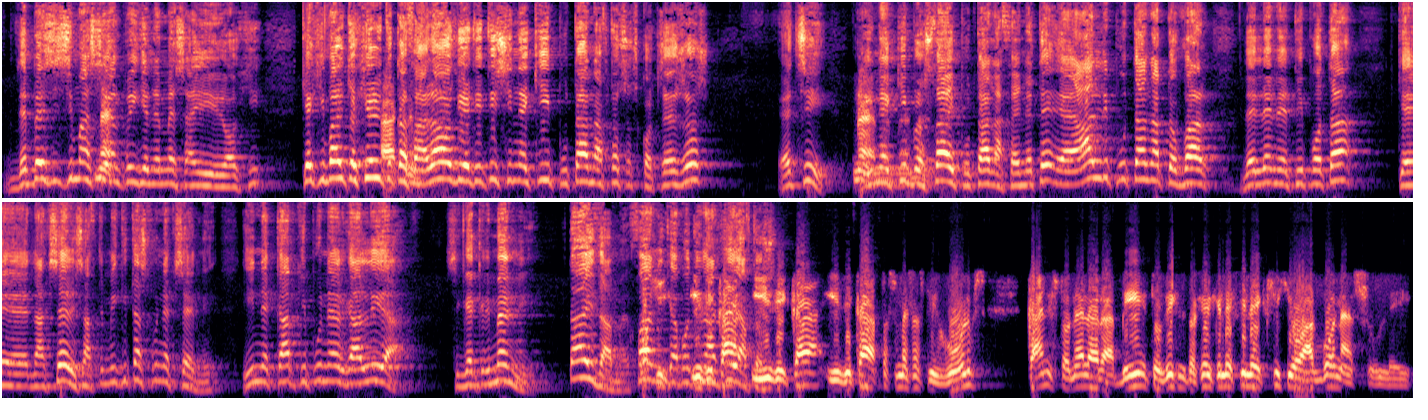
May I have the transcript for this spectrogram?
Δεν παίζει σημασία Ναι. αν πήγαινε μέσα ή όχι. Και έχει βάλει το χέρι του Ακριβώς. καθαρά. Ο διαιτητής είναι εκεί η πουτάνα αυτός ο Σκοτσέζος. Έτσι. Ναι, είναι ναι, εκεί ναι, ναι. μπροστά η πουτάνα φαίνεται. Ε, άλλη πουτάνα από το βαρ δεν λένε τίποτα. Και ε, να ξέρεις, αυτοί μην κοιτάς που είναι ξένοι. Είναι κάποιοι που είναι εργαλεία. Συγκεκριμένοι. Τα είδαμε. Φάνηκε Όχι, από την ειδικά, αρχή αυτός. Ειδικά, ειδικά αυτός μέσα στη Wolves κάνει στον Έλα Ραμπί, του δείχνει το χέρι και λέει φίλε εξήχει ο αγώνας σου λέει.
